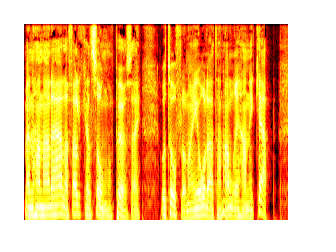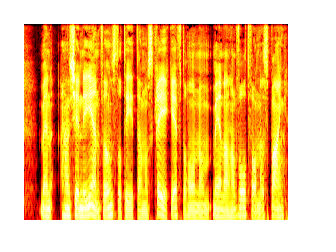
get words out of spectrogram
men han hade i alla fall kalsonger på sig och tofflorna gjorde att han aldrig hann ikapp. Men han kände igen fönstertittaren och skrek efter honom medan han fortfarande sprang.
